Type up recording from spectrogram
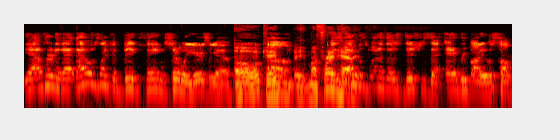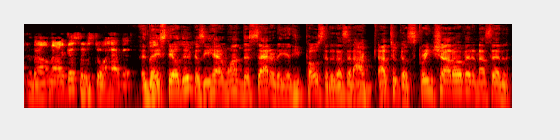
Yeah, I've heard of that. That was like a big thing several years ago. Oh, okay. Um, My friend had that it. was one of those dishes that everybody was talking about. I mean, I guess they still have it. They still do because he had one this Saturday and he posted it. I said I I took a screenshot of it and I said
